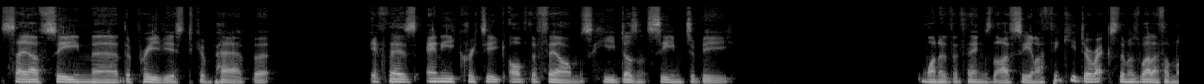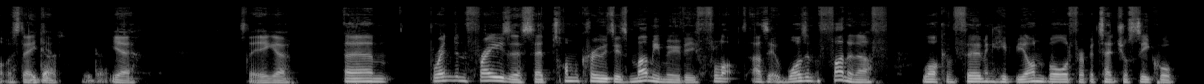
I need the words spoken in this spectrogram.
say I've seen uh, the previous to compare, but if there's any critique of the films, he doesn't seem to be one of the things that I've seen. I think he directs them as well, if I'm not mistaken. He does. He does. Yeah. So there you go. Um, Brendan Fraser said Tom Cruise's Mummy movie flopped as it wasn't fun enough while confirming he'd be on board for a potential sequel.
